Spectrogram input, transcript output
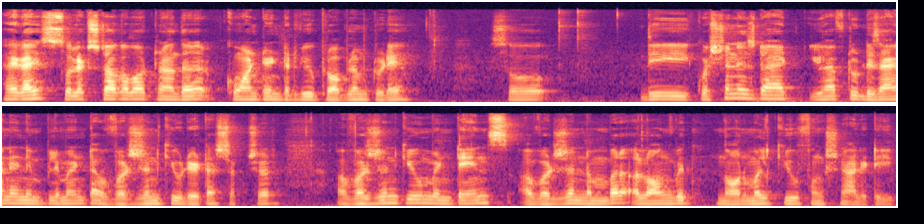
Hi guys, so let's talk about another quant interview problem today. So the question is that you have to design and implement a version queue data structure. A version queue maintains a version number along with normal queue functionality.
